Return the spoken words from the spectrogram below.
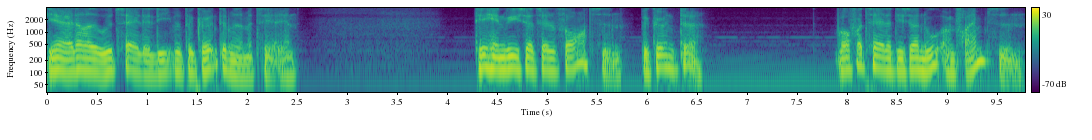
De har allerede udtalt, at livet begyndte med materien. Det henviser til fortiden. Begyndte. Hvorfor taler de så nu om fremtiden?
